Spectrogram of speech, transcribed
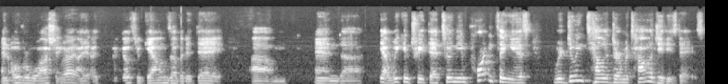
and overwashing. Right. I, I, go through gallons of it a day. Um, and uh, yeah, we can treat that too. And the important thing is we're doing teledermatology these days.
